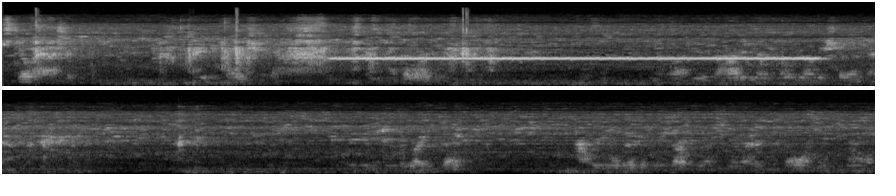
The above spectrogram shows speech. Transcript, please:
Still it. Paid attention. Know. You need do the right thing. We gonna if we start the of our life with no one that's wrong?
